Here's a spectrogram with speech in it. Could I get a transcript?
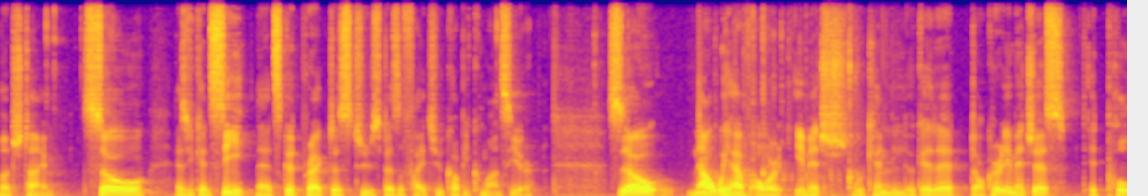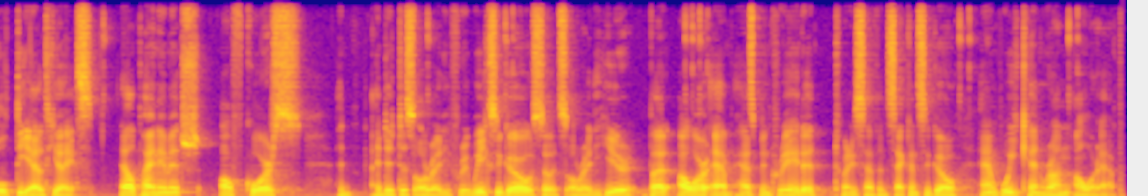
much time. So as you can see, that's good practice to specify two copy commands here. So now we have our image. We can look at it, Docker images. It pulled the LTS Alpine image, of course. I did this already three weeks ago, so it's already here. But our app has been created 27 seconds ago, and we can run our app.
